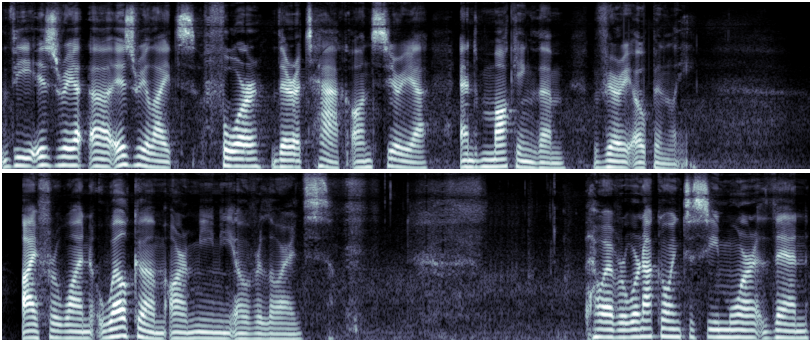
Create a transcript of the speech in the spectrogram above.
the Isra uh, Israelites for their attack on Syria and mocking them very openly. I, for one, welcome our Mimi overlords. However, we're not going to see more than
